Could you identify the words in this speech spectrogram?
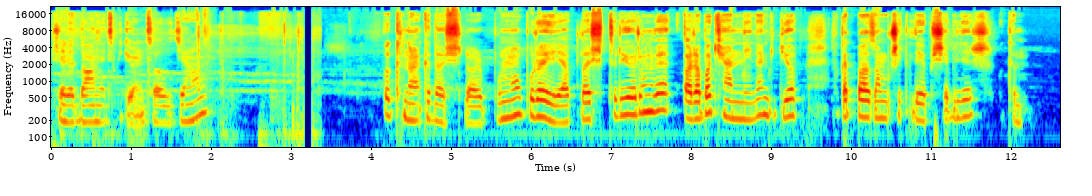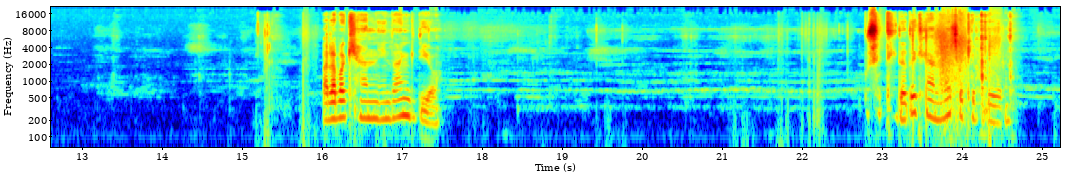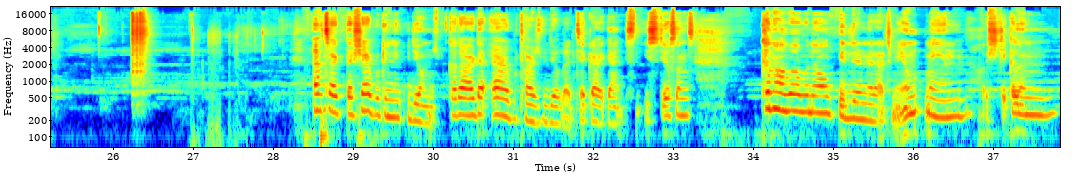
Şöyle daha net bir görüntü alacağım. Bakın arkadaşlar bunu buraya yaklaştırıyorum ve araba kendiliğinden gidiyor. Fakat bazen bu şekilde yapışabilir. Bakın. Araba kendiliğinden gidiyor. Bu şekilde de kendime çekebiliyorum. Evet arkadaşlar bugünlük videomuz bu kadardı. Eğer bu tarz videoları tekrar gelmesini istiyorsanız Kanalıma abone olup bildirimleri açmayı unutmayın. Hoşçakalın.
